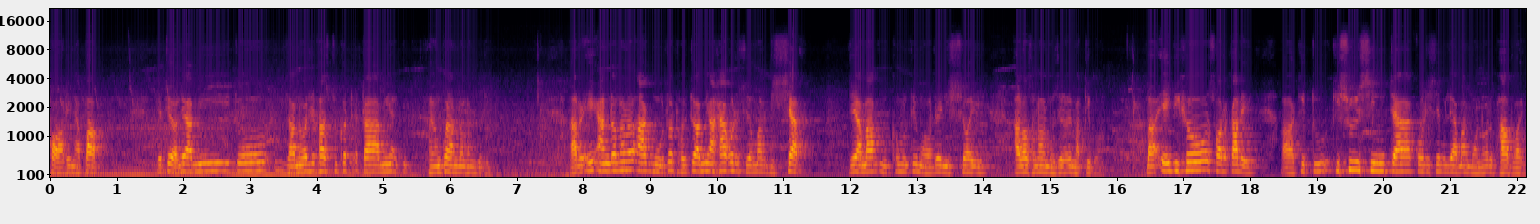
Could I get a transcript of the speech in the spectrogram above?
সঁহাৰি নাপাওঁ তেতিয়াহ'লে আমিতো জানুৱাৰীৰ ফাৰ্ষ্ট উইকত এটা আমি ভয়ংকৰ আন্দোলন কৰিম আৰু এই আন্দোলনৰ আগমুহূৰ্তত হয়তো আমি আশা কৰিছোঁ আমাৰ বিশ্বাস যে আমাক মুখ্যমন্ত্ৰী মহোদয়ে নিশ্চয় আলোচনাৰ মজিয়াৰে মাতিব। বা এই বিষয়েও চৰকাৰে কিটো কিছু চিন্তা কৰিছে বুলি আমাৰ মনৰ ভাৱ হয়।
